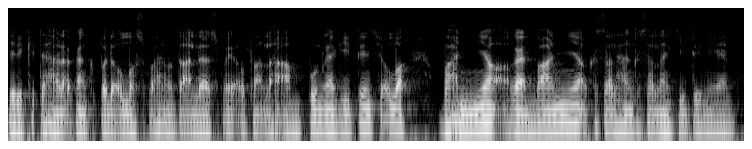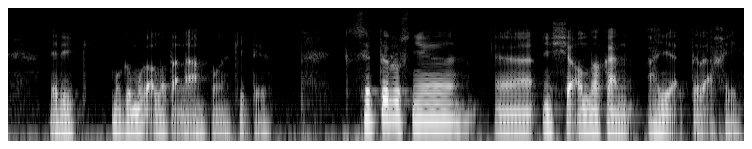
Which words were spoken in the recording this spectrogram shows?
Jadi kita harapkan kepada Allah Subhanahu taala supaya Allah taala ampunkan kita insyaallah. Banyak kan banyak kesalahan-kesalahan kita ni kan. Jadi moga-moga Allah taala ampunkan kita. Seterusnya uh, insyaallah kan ayat terakhir.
